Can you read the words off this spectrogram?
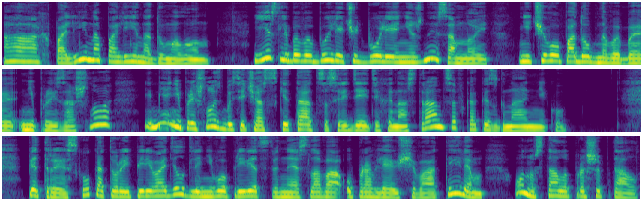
«Ах, Полина, Полина», — думал он, — «если бы вы были чуть более нежны со мной, ничего подобного бы не произошло, и мне не пришлось бы сейчас скитаться среди этих иностранцев, как изгнаннику». Петреску, который переводил для него приветственные слова управляющего отелем, он устало прошептал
